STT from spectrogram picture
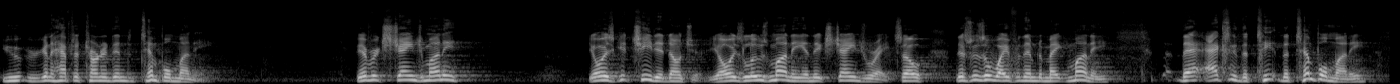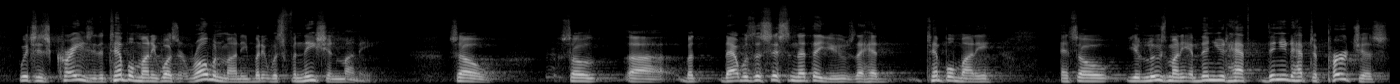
You, you're going to have to turn it into temple money. You ever exchange money? You always get cheated, don't you? You always lose money in the exchange rate. So this was a way for them to make money. That actually the, the temple money, which is crazy. The temple money wasn't Roman money, but it was Phoenician money. So, so, uh, but that was the system that they used. They had temple money, and so you'd lose money, and then you'd have then you'd have to purchase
